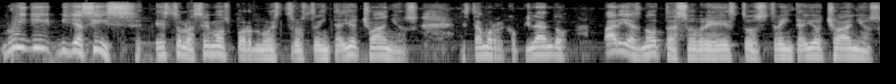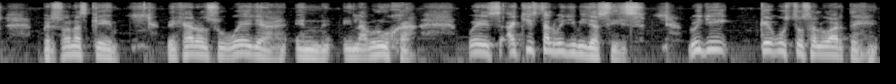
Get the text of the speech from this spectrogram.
Luigi Villasís. Esto lo hacemos por nuestros 38 años. Estamos recopilando varias notas sobre estos 38 años, personas que dejaron su huella en, en la bruja. Pues aquí está Luigi Villasís. Luigi, qué gusto saludarte.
